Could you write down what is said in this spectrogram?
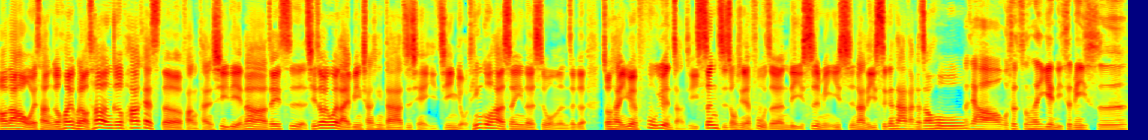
Hello，大家好，我是苍蓝鸽，欢迎回到苍狼哥 Podcast 的访谈系列。那这一次，其中一位来宾，相信大家之前已经有听过他的声音的，是我们这个中山医院副院长及生殖中心的负责人李世民医师。那李医师跟大家打个招呼。大家好，我是中山医院李世民医师。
